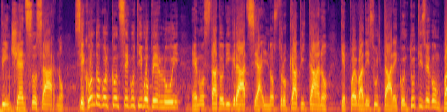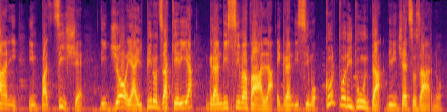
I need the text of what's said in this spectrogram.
Vincenzo Sarno. Secondo gol consecutivo per lui è uno stato di grazia il nostro capitano che poi va ad esultare con tutti i suoi compagni impazzisce di gioia il Pino Zaccheria grandissima palla e grandissimo colpo di punta di Vincenzo Sarno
